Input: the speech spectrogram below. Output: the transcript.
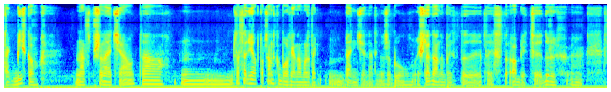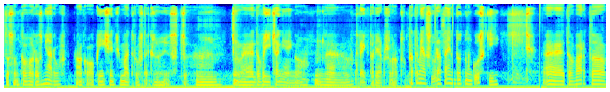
tak blisko nas przyleciał, to w zasadzie od początku było wiadomo, że tak będzie, dlatego że był śledzony, bo jest, to jest obiekt dużych e, stosunkowo rozmiarów, około 50 metrów, także jest e, do wyliczenia jego e, trajektoria przelotu. Natomiast wracając do Tunguski, to warto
